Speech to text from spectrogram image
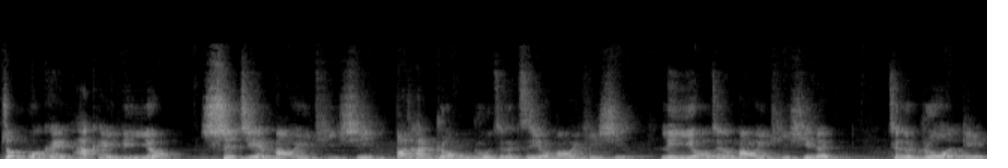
中国可以，他可以利用世界贸易体系把它融入这个自由贸易体系，利用这个贸易体系的这个弱点，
